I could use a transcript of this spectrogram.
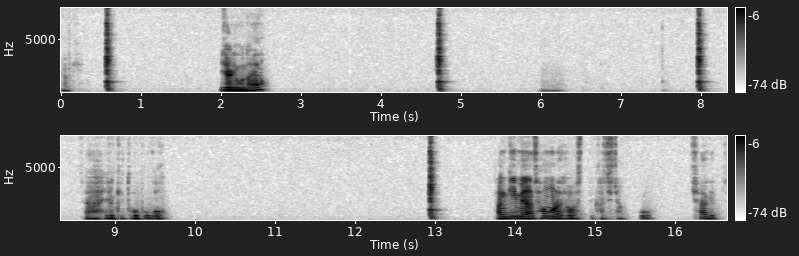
이렇게 이 자리 오나요? 음. 자 이렇게 둬보고 당기면 상으로 잡았을 때 같이 잡고 취하겠죠.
